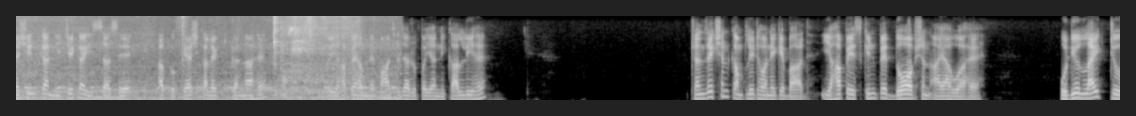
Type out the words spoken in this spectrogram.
मशीन का नीचे का हिस्सा से आपको कैश कलेक्ट करना है। तो यहाँ पे हमने पाँच हज़ार रुपया निकाल ली है। ट्रांजैक्शन कंप्लीट होने के बाद यहाँ पे स्क्रीन पे दो ऑप्शन आया हुआ है। Would you like to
